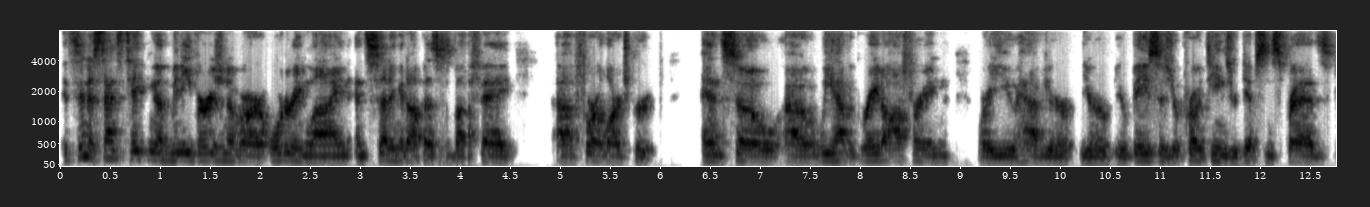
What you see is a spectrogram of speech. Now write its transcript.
it's in a sense taking a mini version of our ordering line and setting it up as a buffet uh, for a large group. And so uh, we have a great offering where you have your your your bases, your proteins, your dips and spreads,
